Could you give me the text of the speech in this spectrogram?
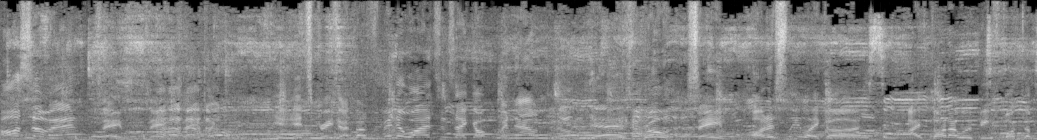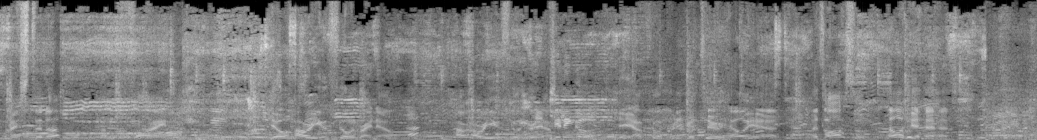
Awesome, man. Same, same, same. Like, it- it's crazy. I thought It's been a while since I got went out. You know? Yes, bro. Same. Honestly, like, uh, I thought I would be fucked up when I stood up. I'm fine. Yo, how are you feeling right now? How, how are you feeling right now? I'm feeling good. Yeah, I'm feeling pretty good too. Hell yeah. That's awesome. Hell yeah.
